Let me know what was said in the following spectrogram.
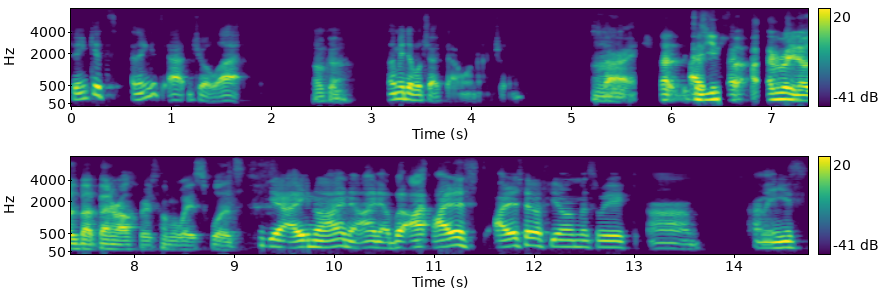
think it's I think it's at Gillette. okay. Let me double check that one actually. Um, Sorry. because I- you know, everybody knows about Ben Roethlisberger's home away splits. Yeah, you know, I know, I know. But I, I just, I just have a feeling this week. Um, I mean, he's,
